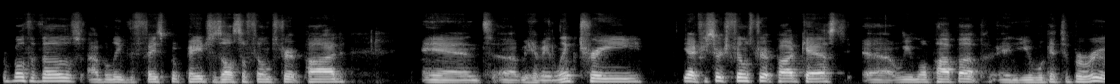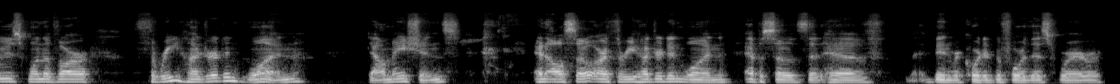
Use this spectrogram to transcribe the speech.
For both of those, I believe the Facebook page is also Filmstrip Pod, and uh, we have a link tree. Yeah, if you search Filmstrip Podcast, uh, we will pop up, and you will get to peruse one of our 301 Dalmatians, and also our 301 episodes that have been recorded before this, where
